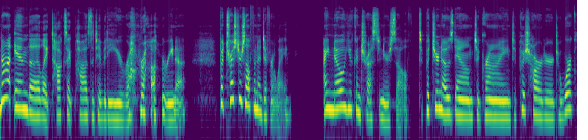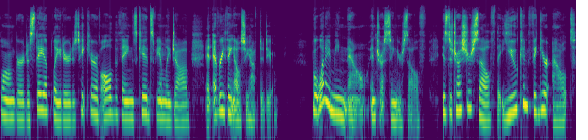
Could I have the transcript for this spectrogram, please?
not in the like toxic positivity rah rah arena, but trust yourself in a different way. I know you can trust in yourself to put your nose down, to grind, to push harder, to work longer, to stay up later, to take care of all the things kids, family, job, and everything else you have to do. But what I mean now in trusting yourself is to trust yourself that you can figure out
